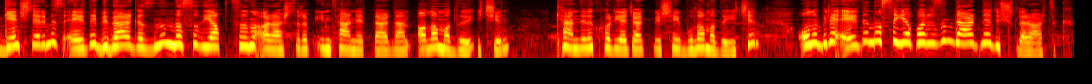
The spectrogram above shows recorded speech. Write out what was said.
Gençlerimiz evde biber gazının nasıl yaptığını araştırıp internetlerden alamadığı için kendini koruyacak bir şey bulamadığı için onu bile evde nasıl yaparızın derdine düştüler artık.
